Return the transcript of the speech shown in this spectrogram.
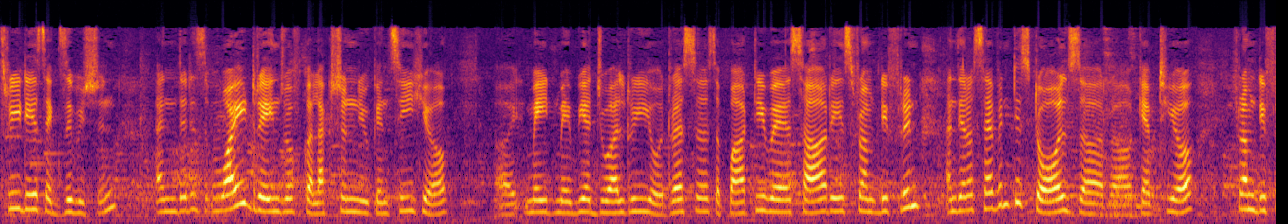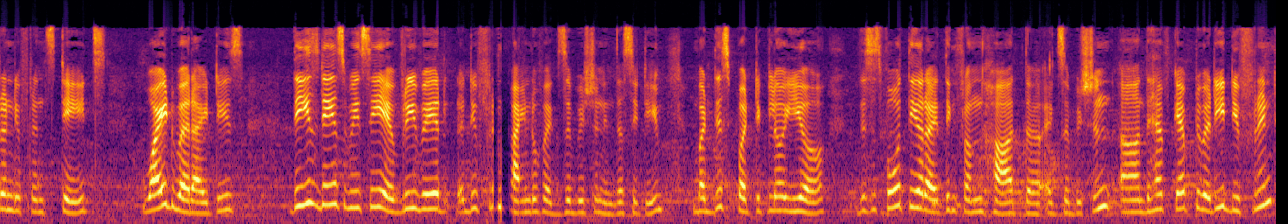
Three days exhibition, and there is wide range of collection you can see here. Uh, made maybe a jewelry or dresses, a party wear, saris from different, and there are 70 stalls are uh, kept here from different different states, wide varieties. These days we see everywhere different kind of exhibition in the city, but this particular year, this is fourth year I think from HAAT uh, exhibition, uh, they have kept very different.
